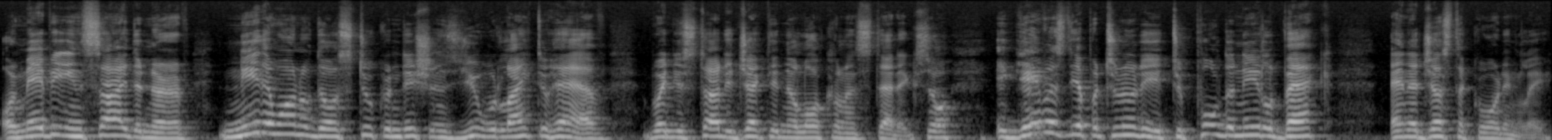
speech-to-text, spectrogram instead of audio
or maybe inside the nerve. Neither one of those two conditions you would like to have when you start injecting a local anesthetic. So it gave us the opportunity to pull the needle back and adjust accordingly.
